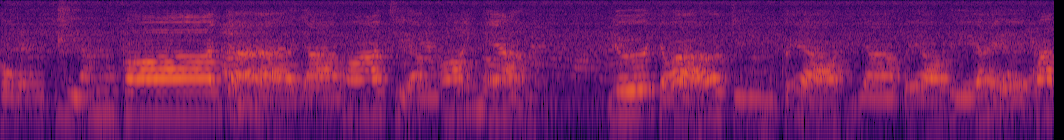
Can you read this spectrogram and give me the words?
cùng chim có chả già hoa chiềng ngó nhàng. Như cho chim khỏe ya bèo đi hay quát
